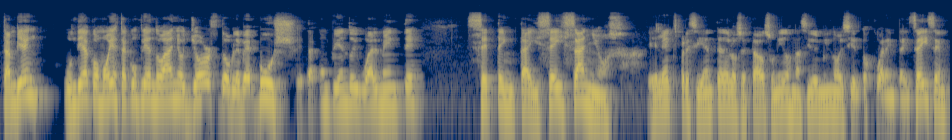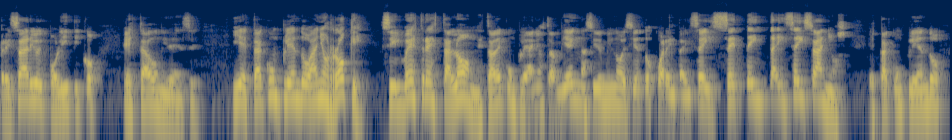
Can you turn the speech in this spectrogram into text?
También un día como hoy está cumpliendo años George W. Bush, está cumpliendo igualmente 76 años. El expresidente de los Estados Unidos, nacido en 1946, empresario y político estadounidense. Y está cumpliendo años Rocky. Silvestre Stallone está de cumpleaños también, nacido en 1946, 76 años está cumpliendo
